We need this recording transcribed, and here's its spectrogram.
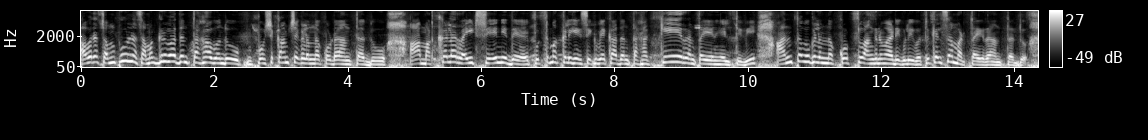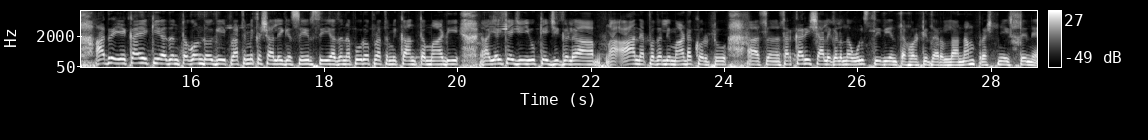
ಅವರ ಸಂಪೂರ್ಣ ಸಮಗ್ರವಾದಂತಹ ಒಂದು ಪೋಷಕಾಂಶಗಳನ್ನು ಕೊಡೋ ಅಂಥದ್ದು ಆ ಮಕ್ಕಳ ರೈಟ್ಸ್ ಏನಿದೆ, ಪುಟ್ಟ ಮಕ್ಕಳಿಗೆ ಸಿಗಬೇಕಾದಂತಹ ಕೇರ್ ಅಂತ ಏನು ಹೇಳ್ತೀವಿ, ಅಂಥವುಗಳನ್ನು ಕೊಟ್ಟು ಅಂಗನವಾಡಿಗಳು ಇವತ್ತು ಕೆಲಸ ಮಾಡ್ತಾ ಇರೋ ಅಂಥದ್ದು ಆದರೆ ಏಕಾಏಕಿ ಅದನ್ನು ತಗೊಂಡೋಗಿ ಪ್ರಾಥಮಿಕ ಶಾಲೆಗೆ ಸೇರಿಸಿ ಅದನ್ನು ಪೂರ್ವ ಪ್ರಾಥಮಿಕ ಅಂತ ಮಾಡಿ L K G U K ಜಿಗಳ ಆ ನೆಪದಲ್ಲಿ ಮಾಡೋಕ್ಕೆ ಸ- ಸರ್ಕಾರಿ ಶಾಲೆಗಳನ್ನು ಉಳಿಸ್ತೀವಿ ಅಂತ ಹೊರಟಿದಾರಲ್ಲ ನಮ್ಮ ಪ್ರಶ್ನೆ ಇಷ್ಟೇ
